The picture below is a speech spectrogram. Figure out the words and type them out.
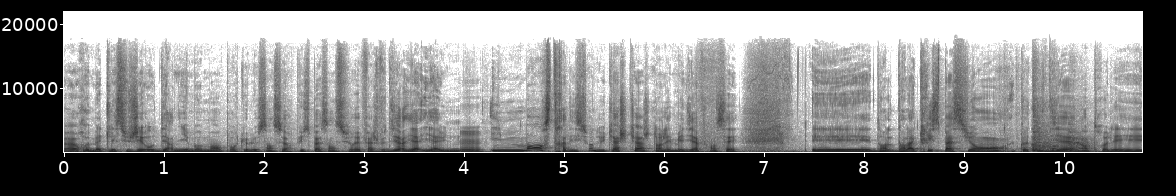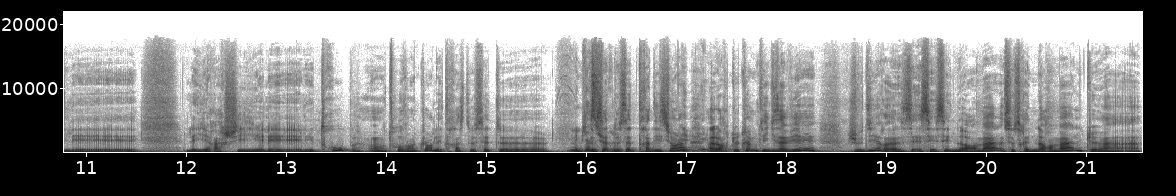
euh, remettre les sujets au dernier moment pour que le censeur puisse pas censurer. Enfin, je veux dire, il y, a une mm. immense tradition du cache-cache dans les médias français. Et dans, dans, la crispation quotidienne entre les, les, les hiérarchies et les, troupes, on trouve encore les traces de cette, euh, de, cette, tradition-là. Alors que, comme dit Xavier, je veux dire, c'est normal, ce serait normal qu'un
